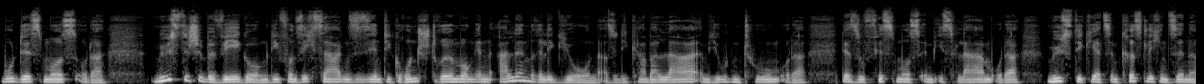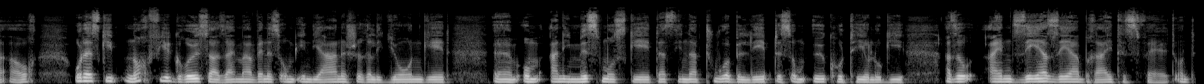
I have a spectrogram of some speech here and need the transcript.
Buddhismus oder mystische Bewegungen, die von sich sagen, sie sind die Grundströmung in allen Religionen, also die Kabbalah im Judentum oder der Sufismus im Islam oder Mystik jetzt im christlichen Sinne auch. Oder es gibt noch viel größer, sag mal, wenn es um indianische Religionen geht, äh, um Animismus geht, dass die Natur belebt ist, um Ökotheologie. Also ein sehr, sehr breites Feld. Und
